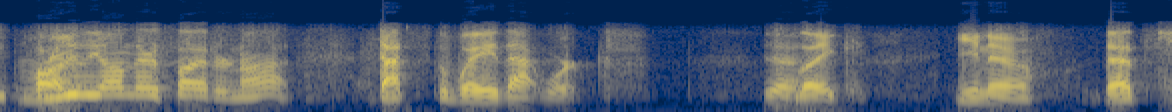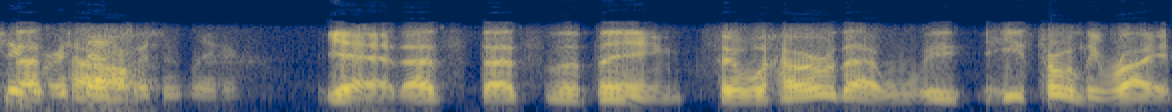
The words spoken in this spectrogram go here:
is a really on their side or not, that's the way that works. yeah Like, you know, that's Shoot that's or how. ask questions later. Yeah, that's that's the thing. So however that he's totally right.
